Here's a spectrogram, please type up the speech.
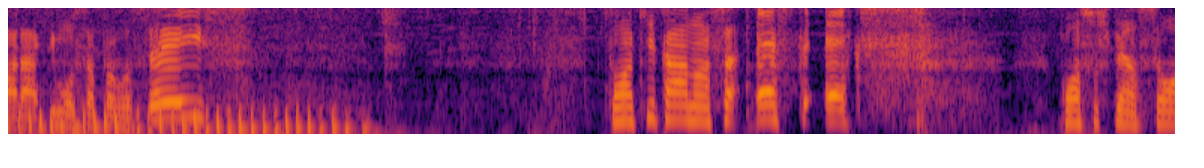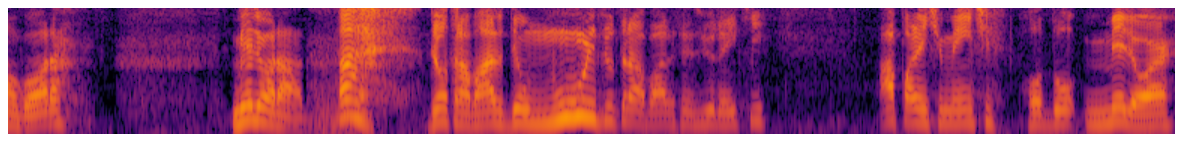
parar aqui mostrar pra vocês. Então aqui tá a nossa STX com a suspensão agora melhorada. Ah, deu trabalho, deu muito trabalho. Vocês viram aí que aparentemente rodou melhor.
